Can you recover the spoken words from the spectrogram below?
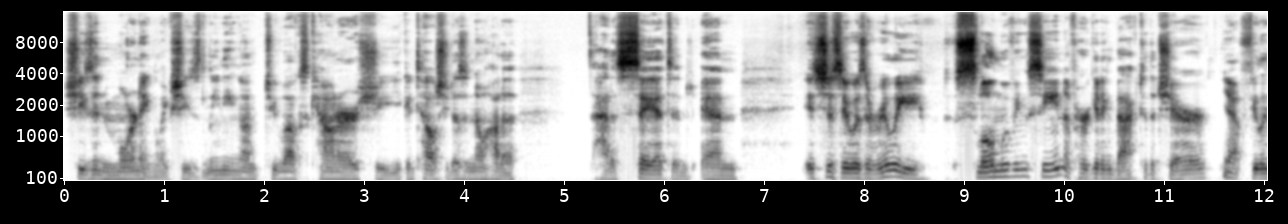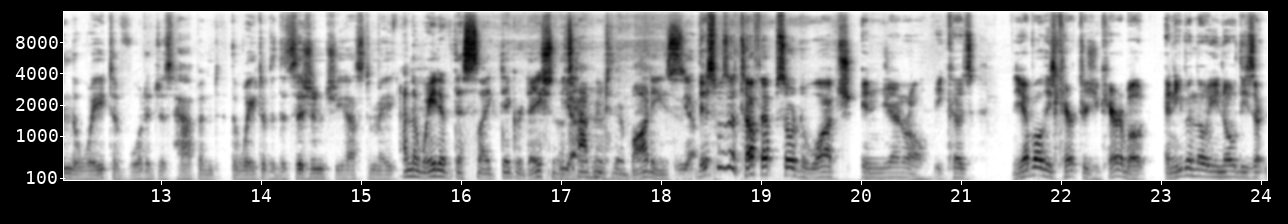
she's in mourning. Like she's leaning on Tuvok's counter. She you can tell she doesn't know how to how to say it, and and it's just it was a really slow moving scene of her getting back to the chair, Yeah. feeling the weight of what had just happened, the weight of the decision she has to make. And the weight of this like degradation that's Yeah. happening to their bodies. Yeah. This was a tough episode to watch in general because you have all these characters you care about, and even though you know these are,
